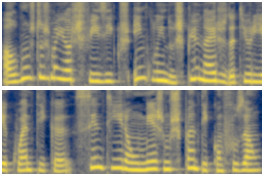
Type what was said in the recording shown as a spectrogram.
Alguns dos maiores físicos, incluindo os pioneiros da teoria quântica, sentiram o mesmo espanto e confusão.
